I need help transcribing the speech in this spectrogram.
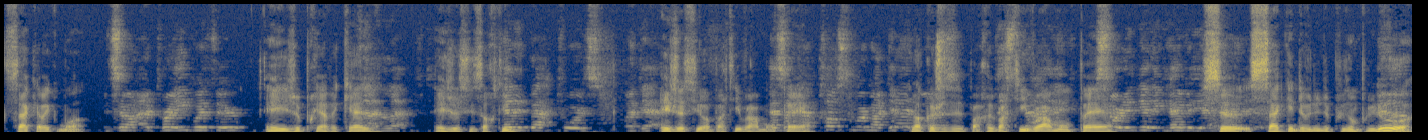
sac avec moi? Et je prie avec elle. Et je suis sorti. Et je suis reparti voir mon père. Alors que je suis reparti voir mon père, ce sac est devenu de plus en plus lourd.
